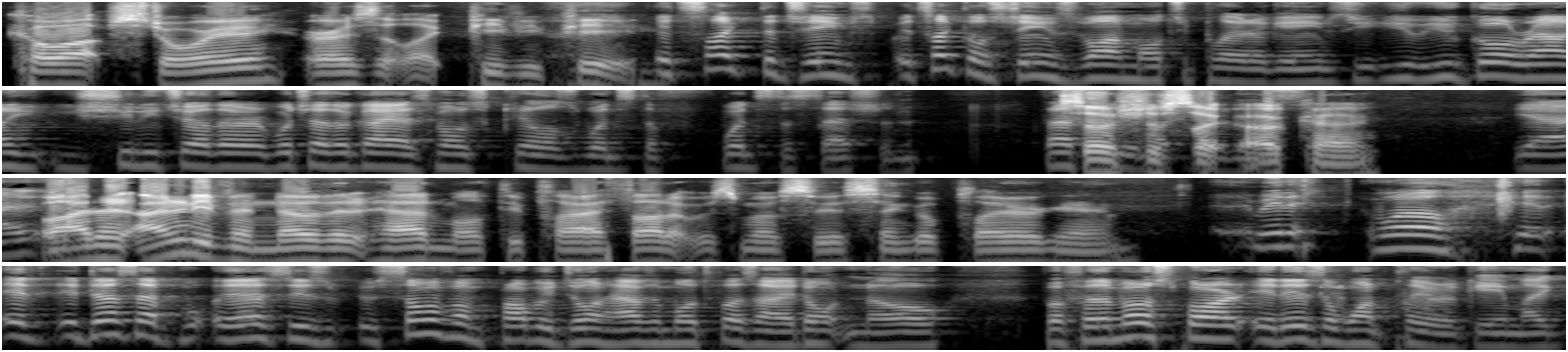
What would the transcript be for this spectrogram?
co-op story or is it like PvP? It's like the James. It's like those James Bond multiplayer games. You you, you go around, you, you shoot each other. Which other guy has most kills wins the wins the session. That's so it's just like okay. Yeah, Well, I didn't. I didn't even know that it had multiplayer. I thought it was mostly a single player game. I mean, it, well, it, it, it does have. It has these, some of them probably don't have the multiplayer. I don't know, but for the most part, it is a one player game. Like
